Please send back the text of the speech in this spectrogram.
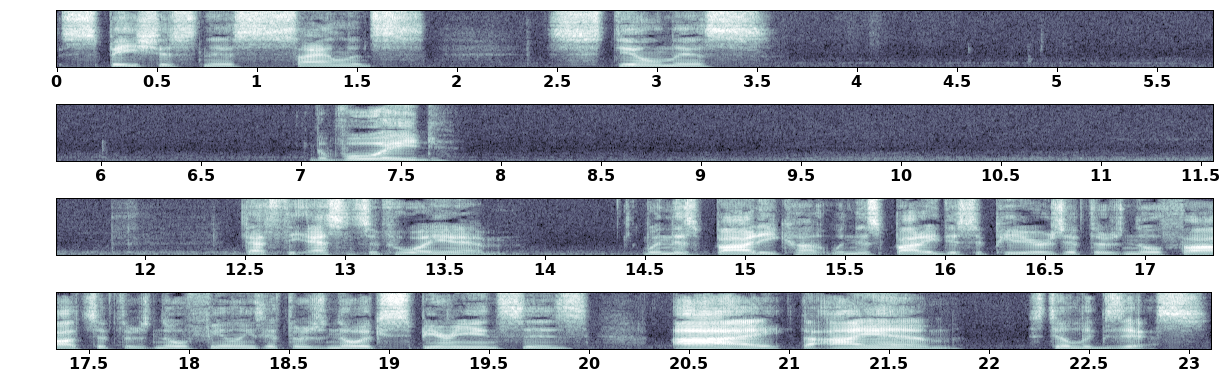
spaciousness, silence, stillness, the void. That's the essence of who I am. When this body when this body disappears, if there's no thoughts, if there's no feelings, if there's no experiences, I, the I am, still exists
